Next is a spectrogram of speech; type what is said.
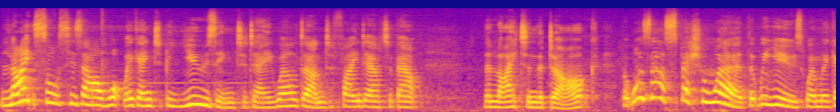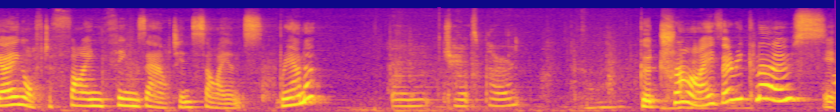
Light sources are what we're going to be using today. Well done to find out about the light and the dark. But what's our special word that we use when we're going off to find things out in science? Brianna? Um, transparent. Good try. Very close. It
